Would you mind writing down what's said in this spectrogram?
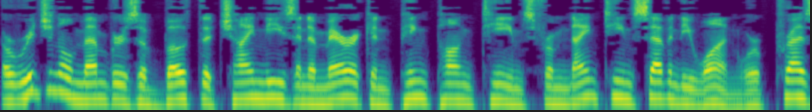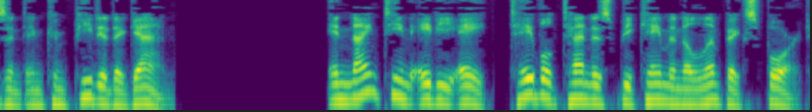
Original members of both the Chinese and American ping-pong teams from 1971 were present and competed again. In 1988, table tennis became an Olympic sport.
